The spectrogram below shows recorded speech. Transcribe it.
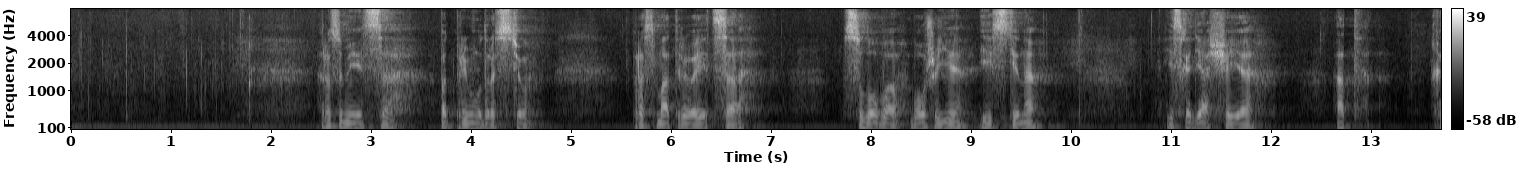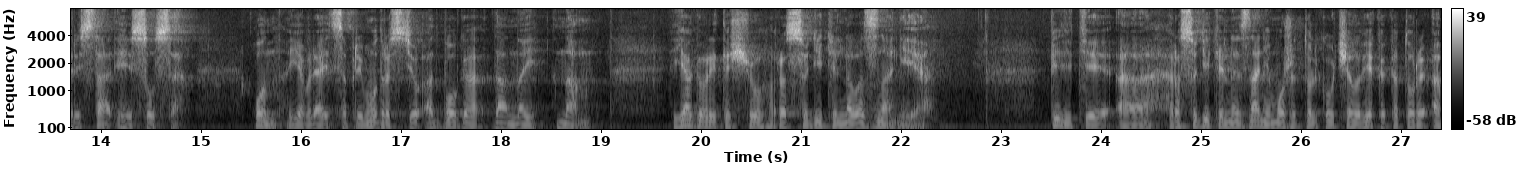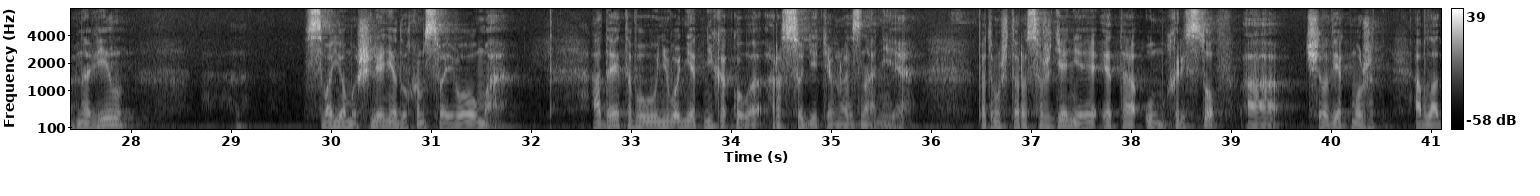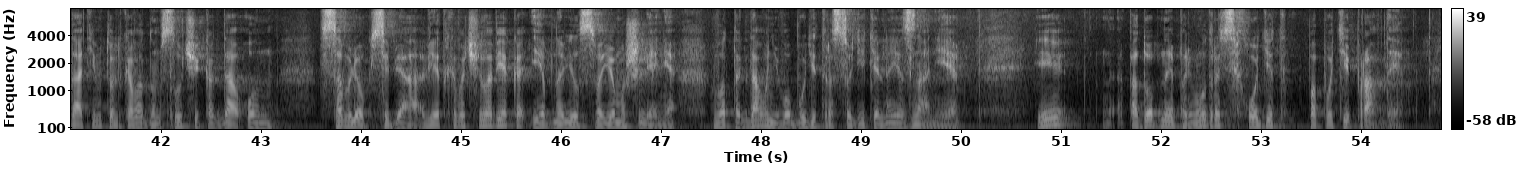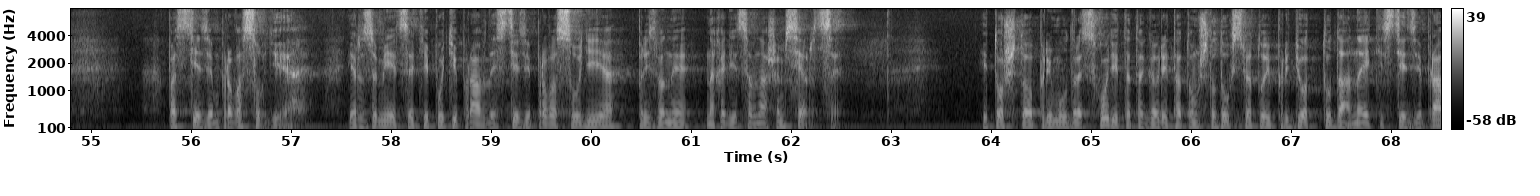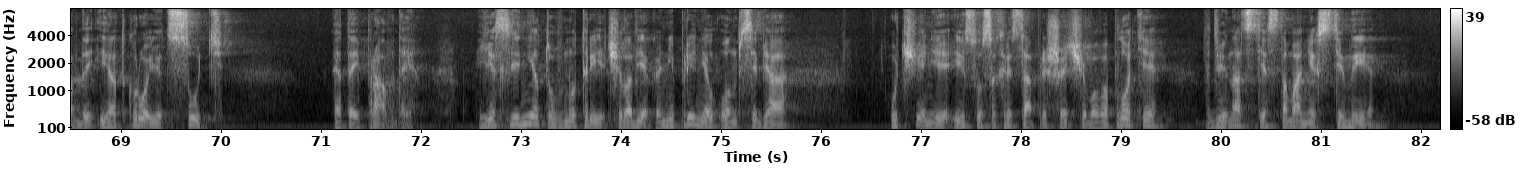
Разумеется, под премудростью просматривается Слово Божие, истина, исходящая от Христа Иисуса. Он является премудростью от Бога, данной нам. Я, говорит, ищу рассудительного знания. Видите, э, рассудительное знание может только у человека, который обновил свое мышление духом своего ума. А до этого у него нет никакого рассудительного знания, потому что рассуждение – это ум Христов, а человек может обладать им только в одном случае, когда он совлек себя ветхого человека и обновил свое мышление. Вот тогда у него будет рассудительное знание. И подобная премудрость ходит по пути правды, по стезям правосудия. И, разумеется, эти пути правды, стези правосудия призваны находиться в нашем сердце. И то, что премудрость ходит, это говорит о том, что Дух Святой придет туда, на эти стези правды, и откроет суть этой правды. Если нету внутри человека, не принял он в себя учение Иисуса Христа, пришедшего во плоти, в 12 основаниях стены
